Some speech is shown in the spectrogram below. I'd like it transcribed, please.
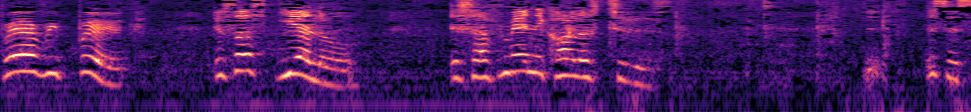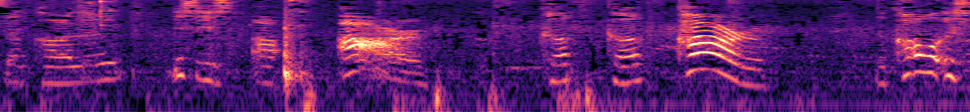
very big. It says yellow. It has many colors too. This is a color. This is a R. C, c, car. Car. The car is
